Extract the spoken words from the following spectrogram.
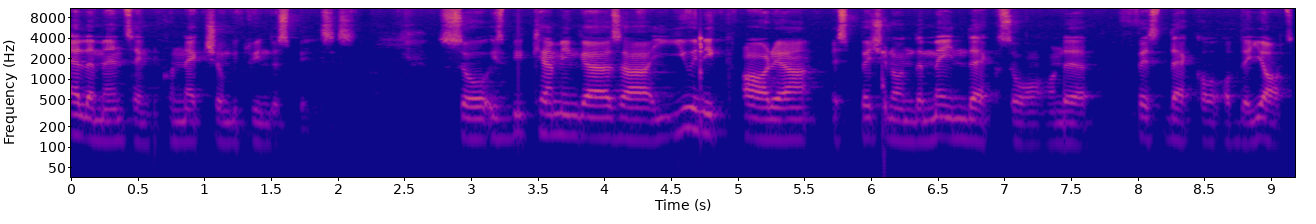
elements and connection between the spaces. So it's becoming as a unique area, especially on the main deck, so on the first deck of the yacht,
